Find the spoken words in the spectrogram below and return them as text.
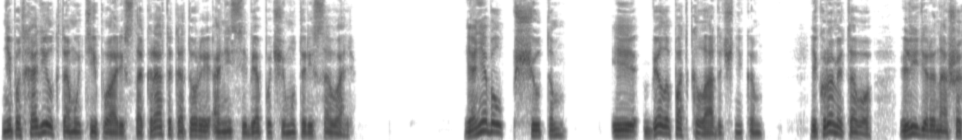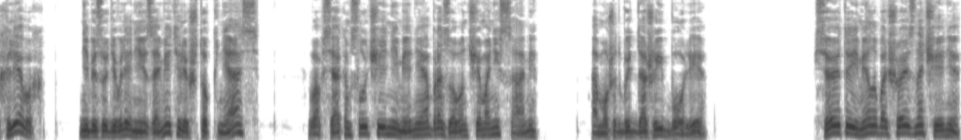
не подходил к тому типу аристократа, который они себе почему-то рисовали. Я не был пщутом и белоподкладочником, и, кроме того, лидеры наших левых не без удивления заметили, что князь, во всяком случае, не менее образован, чем они сами, а может быть даже и более. Все это имело большое значение,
